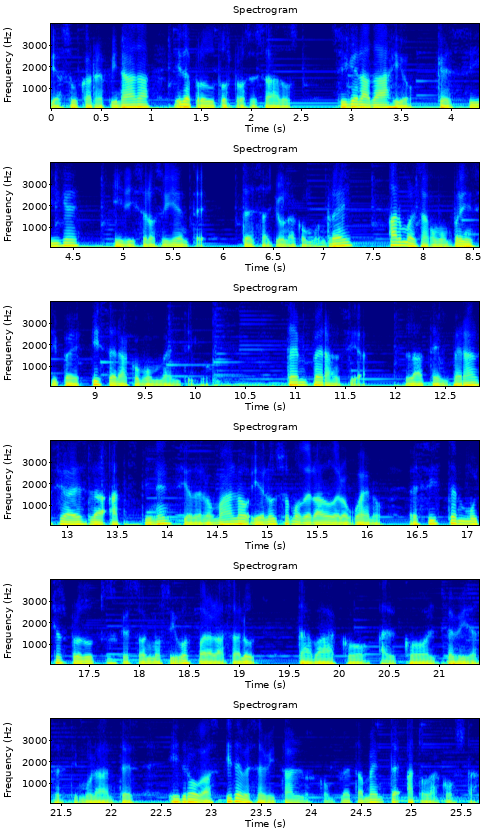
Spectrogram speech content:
de azúcar refinada y de productos procesados. Sigue el adagio que sigue y dice lo siguiente, desayuna como un rey, almuerza como un príncipe y cena como un mendigo. Temperancia. La temperancia es la abstinencia de lo malo y el uso moderado de lo bueno. Existen muchos productos que son nocivos para la salud, tabaco, alcohol, bebidas estimulantes y drogas y debes evitarlos completamente a toda costa.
